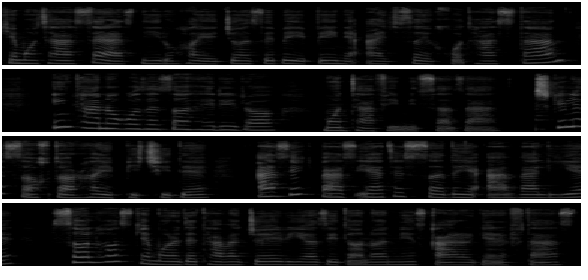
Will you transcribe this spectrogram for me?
که متأثر از نیروهای جاذبه بین اجزای خود هستند این تناقض ظاهری را منتفی می سازد. تشکیل ساختارهای پیچیده از یک وضعیت ساده اولیه سالهاست که مورد توجه ریاضیدانان نیز قرار گرفته است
